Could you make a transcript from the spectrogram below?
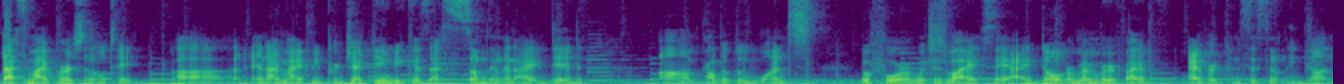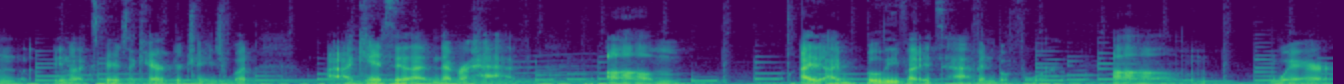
that's my personal take, uh, and I might be projecting because that's something that I did um, probably once before, which is why I say I don't remember if I've ever consistently done, you know, experienced a character change, but I, I can't say that I've never have. Um, I, I believe that it's happened before um, where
